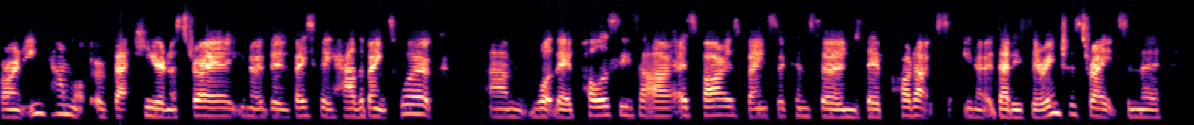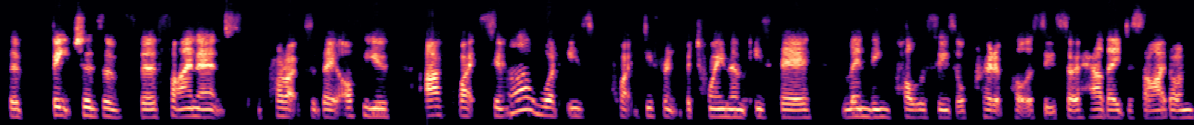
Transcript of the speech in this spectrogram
foreign income or back here in Australia, you know, there's basically how the banks work, um, what their policies are. As far as banks are concerned, their products, you know, that is their interest rates and the, features of the finance products that they offer you are quite similar. What is quite different between them is their lending policies or credit policies. So how they decide on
